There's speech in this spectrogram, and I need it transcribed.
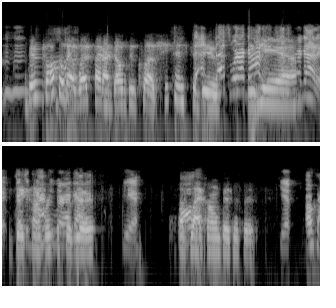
hmm There's also that website I don't do clubs. She tends to That, do that's where I got it. Yeah. That's where I got it. That's exactly where I got with it. Yeah. Of black owned businesses. Yep. Okay.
